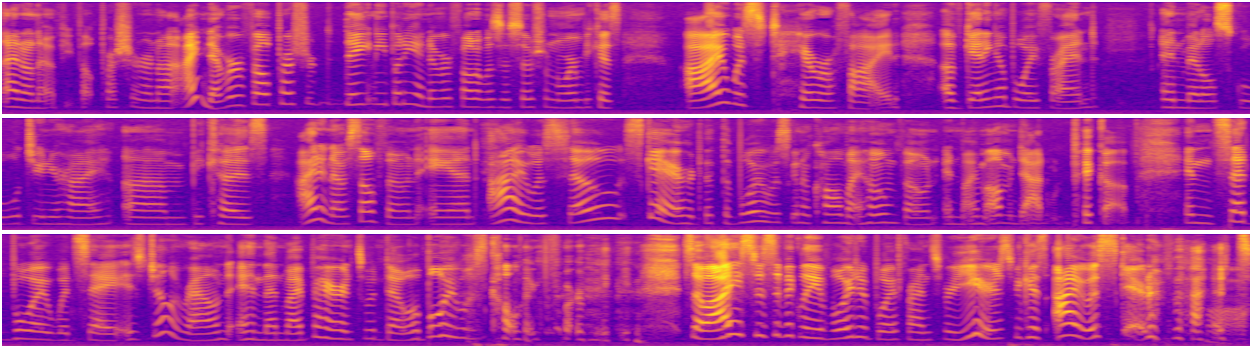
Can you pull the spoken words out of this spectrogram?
I don't know if you felt pressured or not. I never felt pressured to date anybody. I never felt it was a social norm because I was terrified of getting a boyfriend in middle school, junior high, um, because I didn't have a cell phone and I was so scared that the boy was gonna call my home phone and my mom and dad would pick up, and said boy would say, "Is Jill around?" and then my parents would know a boy was calling for me. so I specifically avoided boyfriends for years because I was scared of that. Aw.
